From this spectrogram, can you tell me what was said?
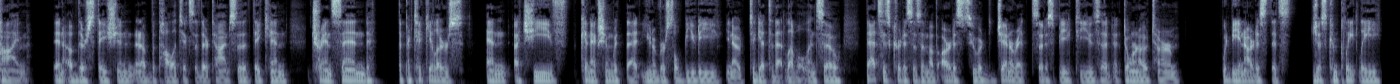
time and of their station and of the politics of their time so that they can transcend the particulars and achieve connection with that universal beauty, you know, to get to that level. And so that's his criticism of artists who are degenerate, so to speak, to use an Adorno term, would be an artist that's just completely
